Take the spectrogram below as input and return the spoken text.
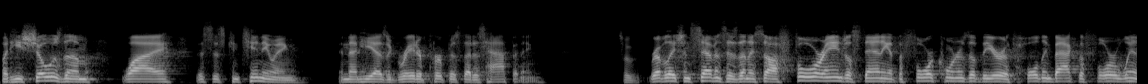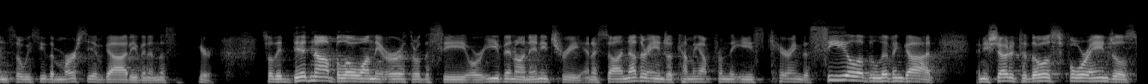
but he shows them why this is continuing and that he has a greater purpose that is happening. So Revelation 7 says, Then I saw four angels standing at the four corners of the earth, holding back the four winds. So we see the mercy of God even in this here. So they did not blow on the earth or the sea or even on any tree. And I saw another angel coming up from the east, carrying the seal of the living God. And he shouted to those four angels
